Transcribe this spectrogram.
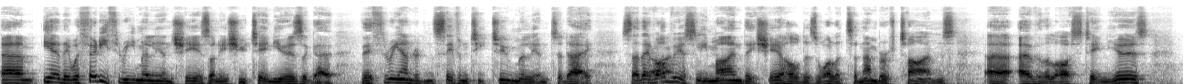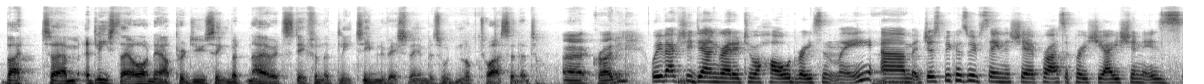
Um, yeah, there were 33 million shares on issue 10 years ago. They're 372 million today. So they've obviously mined their shareholders' wallets a number of times uh, over the last 10 years. But um, at least they are now producing. But no, it's definitely Team Invest members wouldn't look twice at it. Uh, Grady? We've actually downgraded to a hold recently, um, just because we've seen the share price appreciation is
